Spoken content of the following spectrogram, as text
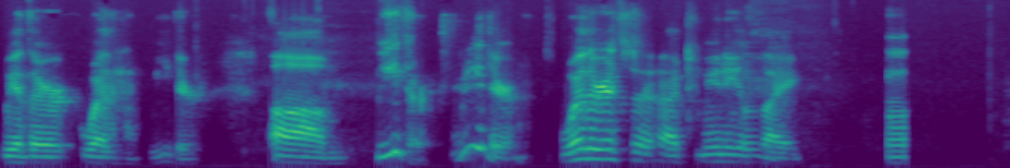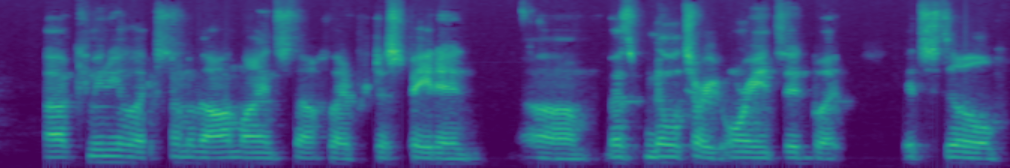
whether whether either um, either either whether it's a, a community like a community like some of the online stuff that I participate in um, that's military oriented, but it's still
